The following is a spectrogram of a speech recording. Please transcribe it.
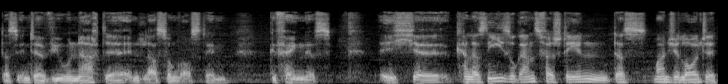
das Interview nach der Entlassung aus dem Gefängnis. Ich äh, kann das nie so ganz verstehen, dass manche Leute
